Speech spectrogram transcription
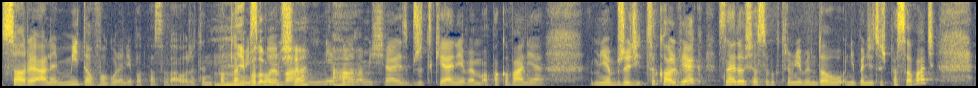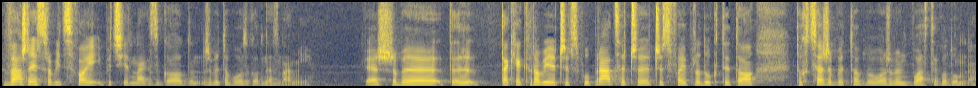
sorry, ale mi to w ogóle nie podpasowało, że ten podkład Nie mi podoba mi spływa, się? nie Aha. podoba mi się, jest brzydkie, nie wiem, opakowanie mnie brzydzi, cokolwiek. Znajdą się osoby, którym nie, będą, nie będzie coś pasować. Ważne jest robić swoje i być jednak zgodne, żeby to było zgodne z nami. Wiesz, żeby te, tak jak robię czy współpracę, czy, czy swoje produkty, to, to chcę, żeby to było, żebym była z tego dumna.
